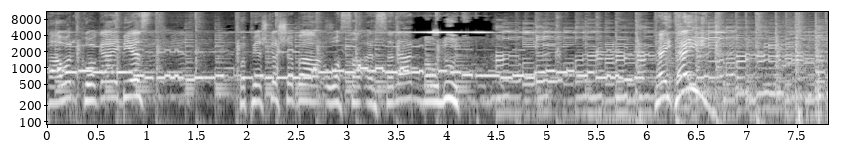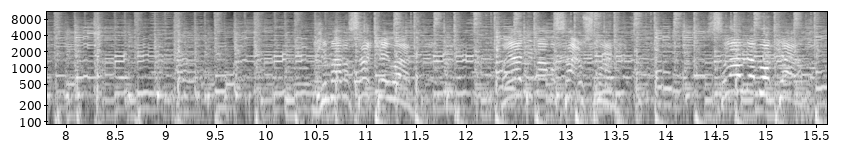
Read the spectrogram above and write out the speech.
خاوەند کۆگای بێست. پێشکەشە بە وەسا ئەرسەلان مەولود تای تای ژی مامەسا کەیوان بەیادی مامەسا عوسمان ئاتەش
